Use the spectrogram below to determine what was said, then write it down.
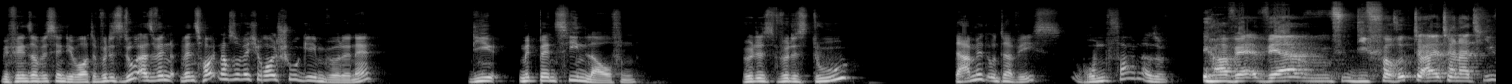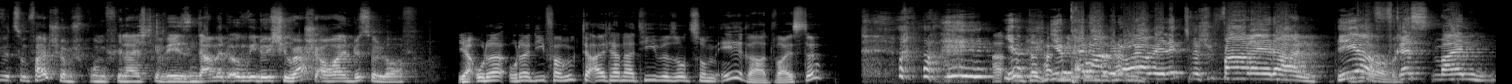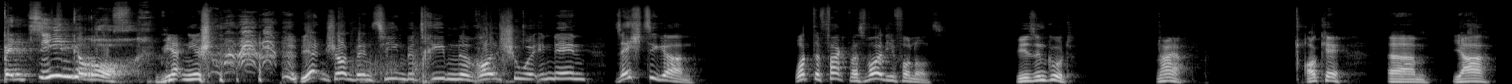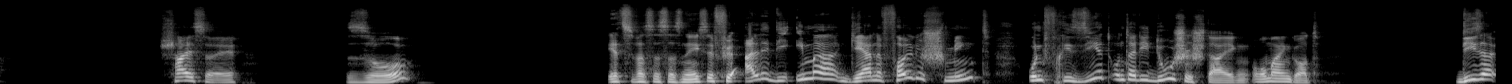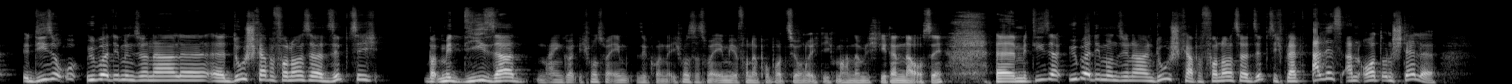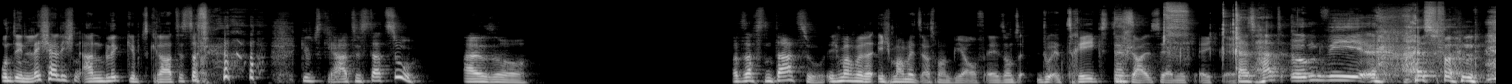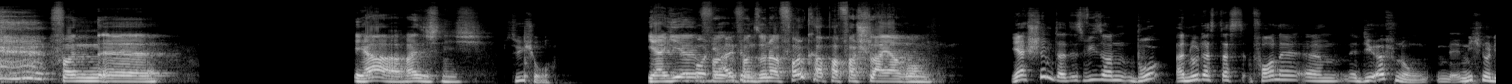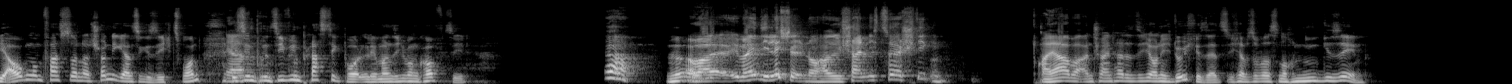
Mir fehlen so ein bisschen die Worte. Würdest du, also wenn es heute noch so welche Rollschuhe geben würde, ne? Die mit Benzin laufen, würdest, würdest du damit unterwegs rumfahren? Also. Ja, wäre wär die verrückte Alternative zum Fallschirmsprung vielleicht gewesen. Damit irgendwie durch die Rush Hour in Düsseldorf. Ja, oder, oder die verrückte Alternative so zum E-Rad, weißt du? Ah, ihr, ihr Penner mit euren elektrischen Fahrrädern! Hier, ja. fresst meinen Benzingeruch! Wir hatten hier schon, wir hatten schon benzinbetriebene Rollschuhe in den 60ern. What the fuck? Was wollt ihr von uns? Wir sind gut. Naja. Okay. Ähm, ja. Scheiße, ey. So. Jetzt, was ist das nächste? Für alle, die immer gerne vollgeschminkt und frisiert unter die Dusche steigen. Oh mein Gott. Dieser, diese überdimensionale äh, Duschkappe von 1970 mit dieser, mein Gott, ich muss mal eben, Sekunde, ich muss das mal eben hier von der Proportion richtig machen, damit ich die Ränder aussehe. Äh, mit dieser überdimensionalen Duschkappe von 1970 bleibt alles an Ort und Stelle. Und den lächerlichen Anblick gibt's gratis, das, gibt's gratis dazu. Also, was sagst du denn dazu? Ich mache mir, mach mir jetzt erstmal ein Bier auf, ey. Sonst, du erträgst die das, Scheiße ja nicht echt, ey. Das hat irgendwie äh, was von, von, äh, ja, weiß ich nicht. Psycho. Ja, hier von, von, so einer Vollkörperverschleierung. Ja, stimmt. Das ist wie so ein, Bo äh, nur dass das vorne ähm, die Öffnung nicht nur die Augen umfasst, sondern schon die ganze Gesichtsfront. Ja. Ist im Prinzip wie ein Plastikbeutel, den man sich über den Kopf zieht. Ja, ja, aber immerhin, die lächelt noch, also die scheint nicht zu ersticken. Ah ja, aber anscheinend hat er sich auch nicht durchgesetzt. Ich habe sowas noch nie gesehen.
